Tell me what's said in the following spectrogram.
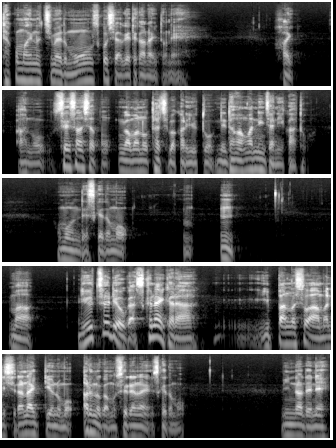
タコ米の知名度もう少し上げていかないとね。はい。あの、生産者の側の立場から言うと値段上がんねえんじゃねえかと思うんですけども、うん。まあ、流通量が少ないから、一般の人はあまり知らないっていうのもあるのかもしれないんですけども、みんなでね、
